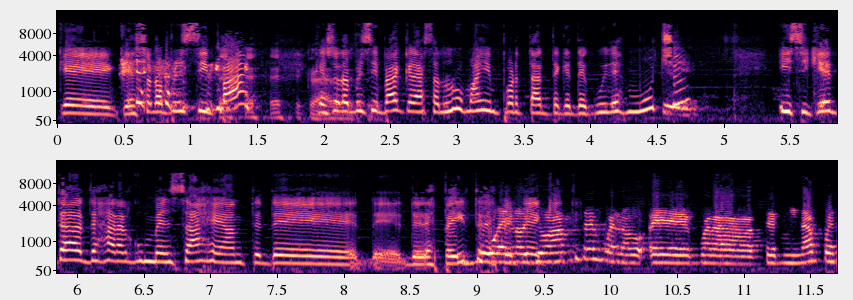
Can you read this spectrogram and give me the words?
que, que eso es lo principal, que eso es lo principal, que la salud es lo más importante, que te cuides mucho. Y si quieres dejar algún mensaje antes de, de, de despedirte. Bueno, despedirte yo antes, bueno, eh, para terminar, pues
